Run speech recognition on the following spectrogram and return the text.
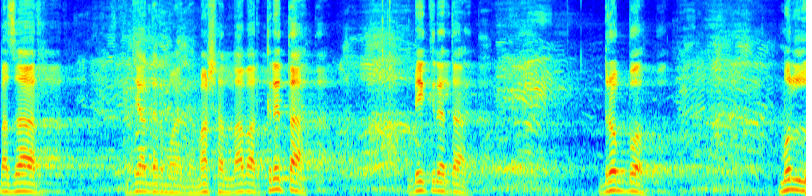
বাজার, জিহাদের ময়দান মাসাল্লাহ আবার ক্রেতা, বিক্রেতা, দ্রব্য, মূল্য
